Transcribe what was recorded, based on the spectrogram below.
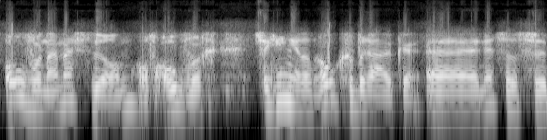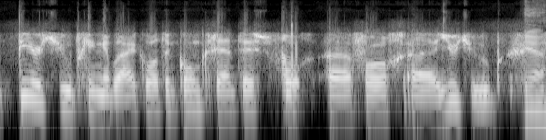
over naar Mastodon, of over. Ze gingen dat ook gebruiken. Net zoals ze PeerTube gingen gebruiken, wat een concurrent is voor, voor YouTube. Ja.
